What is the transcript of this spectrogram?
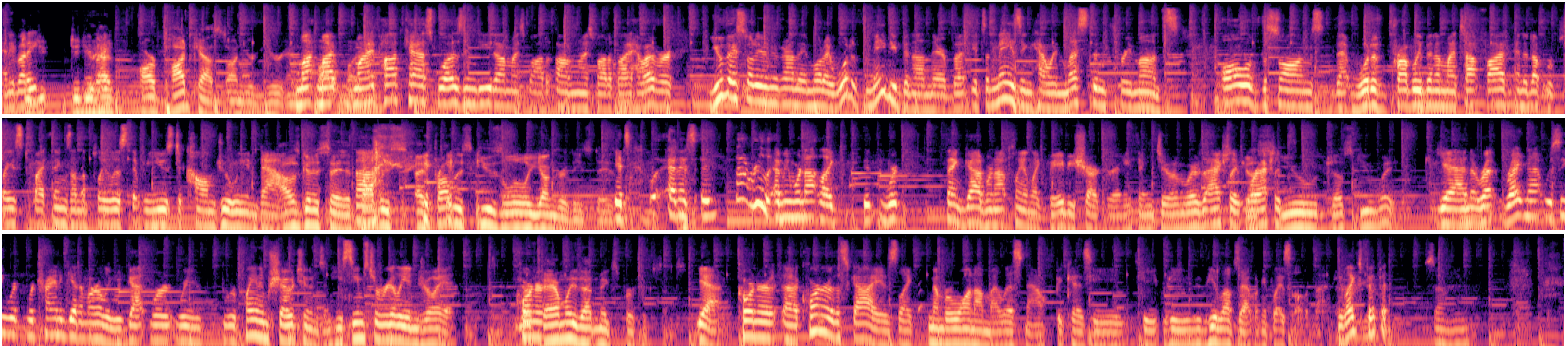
Anybody? Did you, did you have our podcast on your your my, my my podcast was indeed on my spot on my Spotify. However, Juve Storia Grande Amore would have maybe been on there, but it's amazing how in less than three months, all of the songs that would have probably been in my top five ended up replaced by things on the playlist that we used to calm Julian down. I was going to say it probably uh, it probably skews a little younger these days. It's and it's it, not really. I mean, we're not like it, we're thank God we're not playing like Baby Shark or anything to him. We're actually just we're actually you just you wait. Yeah, no, right, right now we see we're, we're trying to get him early. We've got we're, we're we're playing him show tunes and he seems to really enjoy it. Corner Your family that makes perfect sense. Yeah, corner uh, corner of the sky is like number one on my list now because he he he, he loves that when he plays it all the time. He likes Pippin, so.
